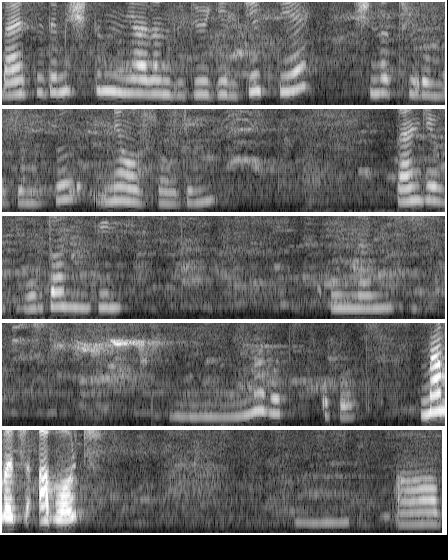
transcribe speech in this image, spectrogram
Ben size demiştim yarın video gelecek diye. Şimdi atıyorum videomuzu. Ne olsun videomuz? Bence buradan bir oynarız. Nabat abort. Nabat abort. Abort.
